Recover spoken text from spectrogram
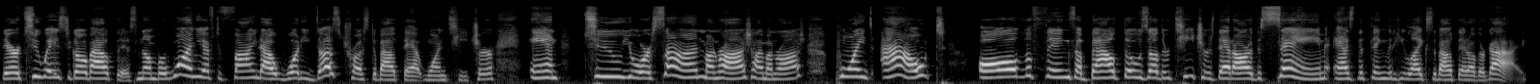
there are two ways to go about this. Number one, you have to find out what he does trust about that one teacher, and to your son, Manraj, hi Manraj, point out all the things about those other teachers that are the same as the thing that he likes about that other guy,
